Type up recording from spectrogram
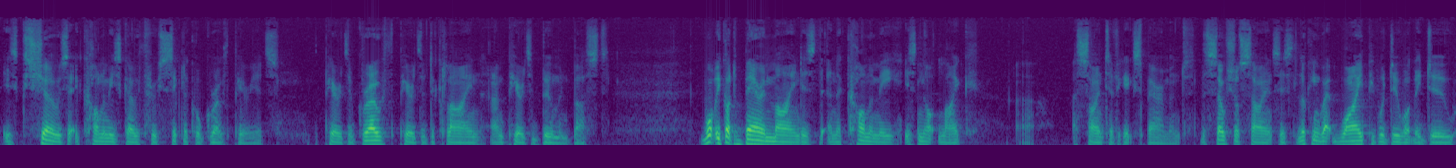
is, shows that economies go through cyclical growth periods periods of growth, periods of decline, and periods of boom and bust. What we've got to bear in mind is that an economy is not like uh, a scientific experiment. The social sciences, looking at why people do what they do,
